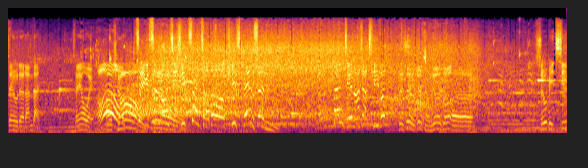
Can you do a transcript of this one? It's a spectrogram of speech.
正如的篮板，陈佑伟，哦，这个是弄继续再找到 Kiss Benson，单节拿下七分。对，这里就讲就是说，呃，十五比七，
